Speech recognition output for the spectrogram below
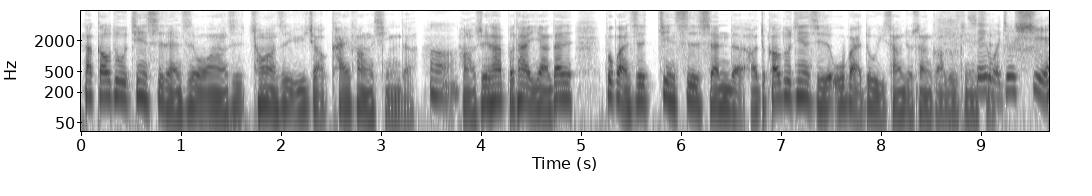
那高度近视的人是往往是通常是鱼角开放型的。嗯，好，所以它不太一样。但是不管是近视深的啊，高度近视其实五百度以上就算高度近视。所以我就是。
